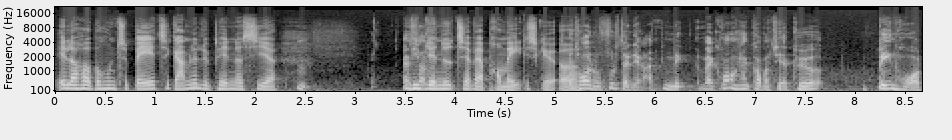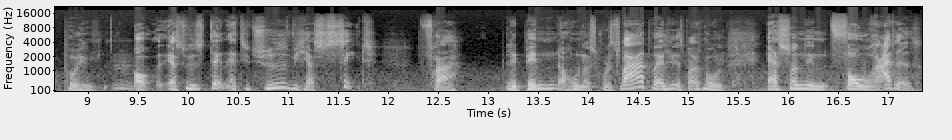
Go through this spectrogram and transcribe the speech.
eller hopper hun tilbage til gamle Le Pen og siger, vi Altså- bliver nødt til at være pragmatiske? Og... Jeg tror, du er fuldstændig ret. Ma- Macron han kommer til at køre benhårdt på hende. Mm. Og jeg synes, den attitude, vi har set fra Le Pen, når hun har skulle svare på alle de her spørgsmål, er sådan en forurettet,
